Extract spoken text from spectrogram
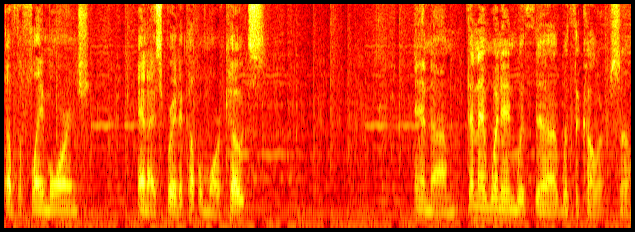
of the flame orange and I sprayed a couple more coats. And um, then I went in with, uh, with the color. So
